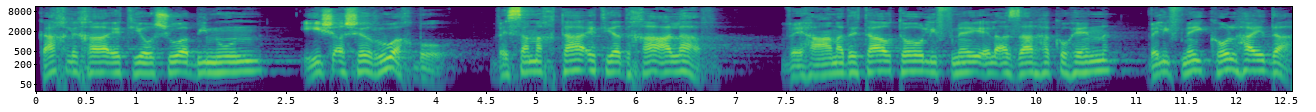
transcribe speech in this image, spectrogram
קח לך את יהושע בן נון, איש אשר רוח בו, ושמחת את ידך עליו, והעמדת אותו לפני אלעזר הכהן, ולפני כל העדה,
